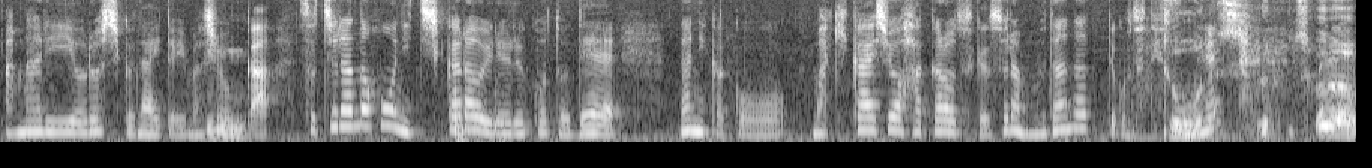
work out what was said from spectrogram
あまりよろしくないと言いましょうか、うん、そちらの方に力を入れることで何かこう巻き返しを図ろうとするけどそれは無駄なってことですね。そうです。それは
